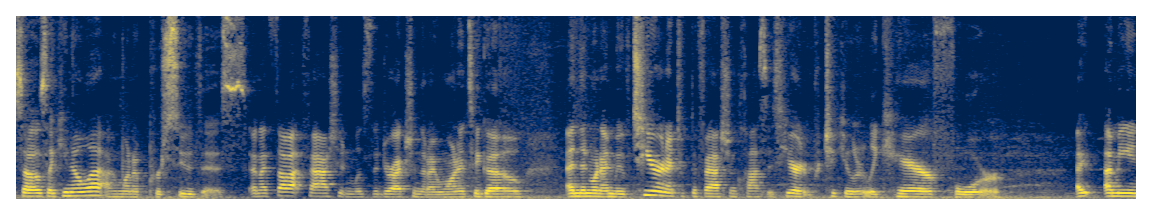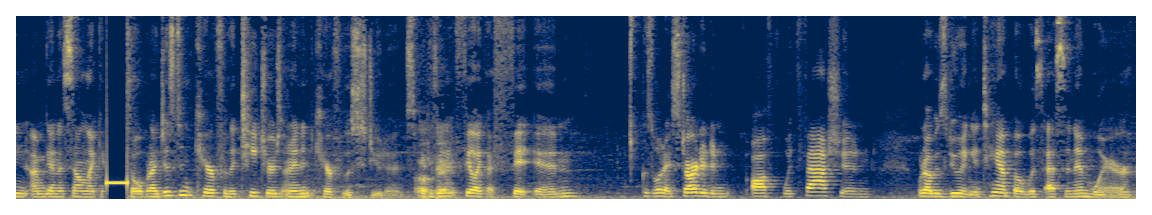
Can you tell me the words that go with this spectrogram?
so I was like, you know what? I want to pursue this. And I thought fashion was the direction that I wanted to go. And then when I moved here and I took the fashion classes here, I didn't particularly care for. I, I mean, I'm going to sound like an asshole, but I just didn't care for the teachers and I didn't care for the students because I didn't feel like I fit in. Because what I started in, off with fashion, what I was doing in Tampa was S and M wear,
